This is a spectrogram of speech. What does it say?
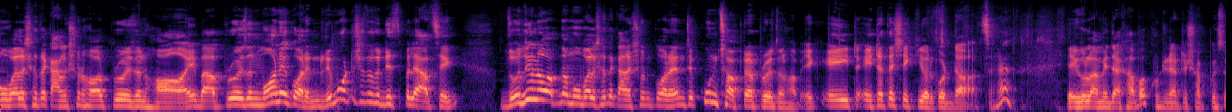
মোবাইলের সাথে কানেকশন হওয়ার প্রয়োজন হয় বা প্রয়োজন মনে করেন রিমোটের সাথে তো ডিসপ্লে আছেই যদিও আপনার মোবাইলের সাথে কানেকশন করেন যে কোন সফটওয়্যার প্রয়োজন হবে। এই এইটাতে সে কিউআর কোড দেওয়া আছে হ্যাঁ? এগুলো আমি দেখাবো, খুঁটিনাটি সব কিছু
